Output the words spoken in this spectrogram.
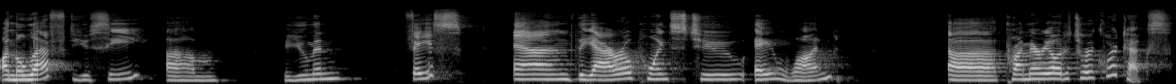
On the left, you see um, human face, and the arrow points to A1, uh, primary auditory cortex.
